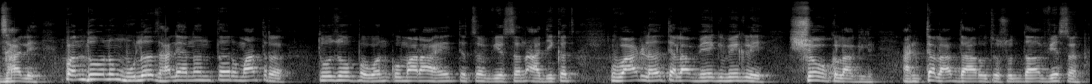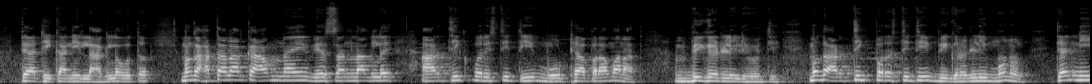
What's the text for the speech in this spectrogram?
झाले. पण दोन मुलं झाल्यानंतर मात्र तो जो पवनकुमार आहे त्याचं व्यसन अधिकच वाढलं त्याला वेगवेगळे शौक लागले आणि त्याला दारूचं सुद्धा व्यसन त्या ठिकाणी लागलं होतं. मग हाताला काम नाही व्यसन लागलंय आर्थिक परिस्थिती मोठ्या प्रमाणात बिघडलेली होती. मग आर्थिक परिस्थिती बिघडली म्हणून त्यांनी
